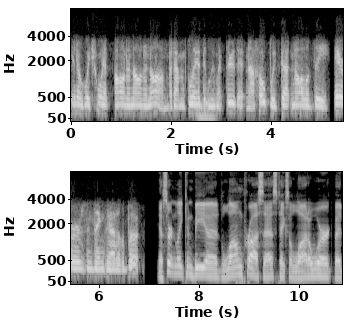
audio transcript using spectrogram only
you know, which went on and on and on. But I'm glad that we went through that, and I hope we've gotten all of the errors and things out of the book. Yeah, certainly can be a long process, takes a lot of work, but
